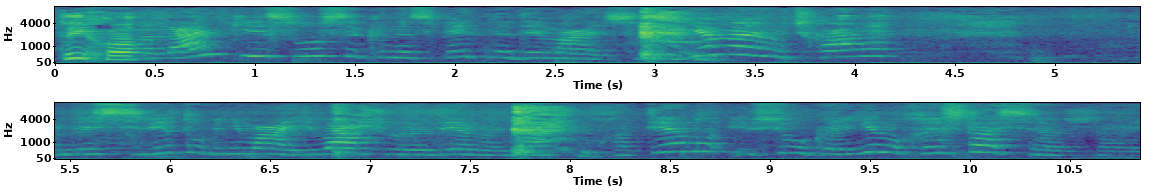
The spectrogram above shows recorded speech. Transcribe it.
Тихо. Маленький Ісусик не спить, не димає. Своїми ручками весь світ обнімає і вашу родину, і нашу хатину, і всю Україну Христос рождає.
